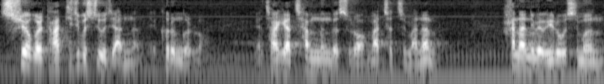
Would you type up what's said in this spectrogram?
수욕을 다 뒤집어 씌우지 않는 예, 그런 걸로 예, 자기가 참는 것으로 마쳤지만은 하나님의 의로우심은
